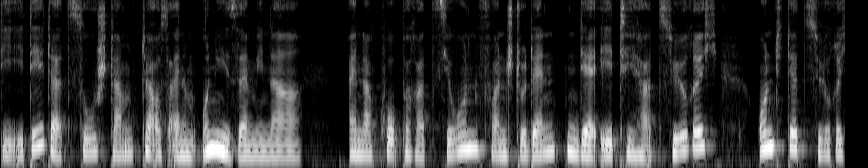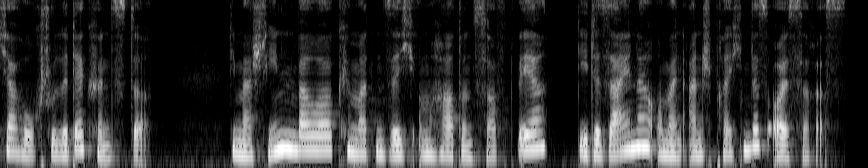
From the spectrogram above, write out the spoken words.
Die Idee dazu stammte aus einem Uniseminar, einer Kooperation von Studenten der ETH Zürich und der Züricher Hochschule der Künste. Die Maschinenbauer kümmerten sich um Hard- und Software, die Designer um ein ansprechendes Äußeres.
